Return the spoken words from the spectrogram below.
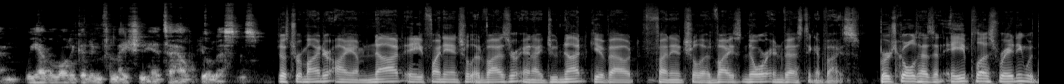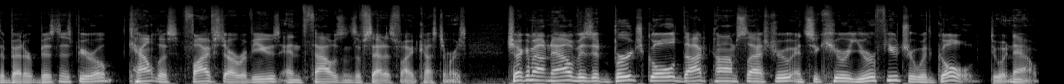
and we have a lot of good information here to help your listeners. Just a reminder I am not a financial advisor, and I do not give out financial advice nor investing advice. Birch Gold has an A plus rating with the Better Business Bureau, countless five star reviews, and thousands of satisfied customers. Check them out now. Visit birchgold.com slash Drew and secure your future with gold. Do it now.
